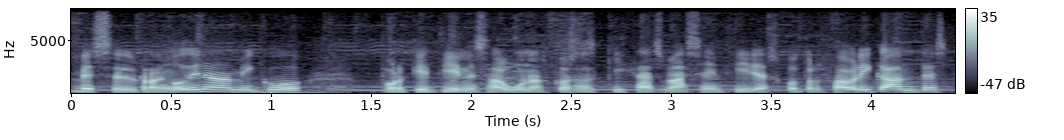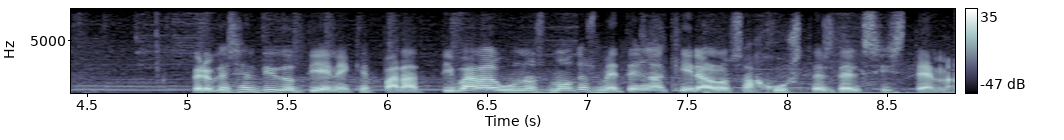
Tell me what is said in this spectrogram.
ves el rango dinámico, porque tienes algunas cosas quizás más sencillas que otros fabricantes, pero ¿qué sentido tiene que para activar algunos modos me tenga que ir a los ajustes del sistema?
